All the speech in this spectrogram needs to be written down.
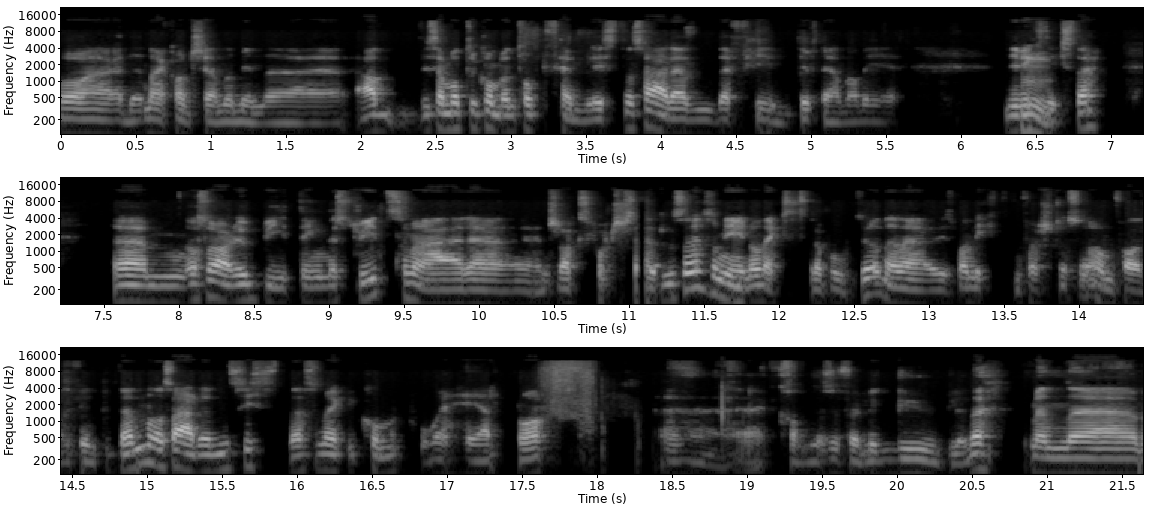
Og den er kanskje en av mine ja, Hvis jeg måtte komme på en topp fem-liste, så er den definitivt en av de, de Mm. viktigste. Um, og så er det jo 'Beating the Street', som er uh, en slags fortsettelse, som gir noen ekstra punkter. og Den er, hvis man likte den første, så anbefaler jeg definitivt den. Og så er det den siste, som jeg ikke kommer på helt nå. Uh, jeg kan jo selvfølgelig google det, men, uh,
